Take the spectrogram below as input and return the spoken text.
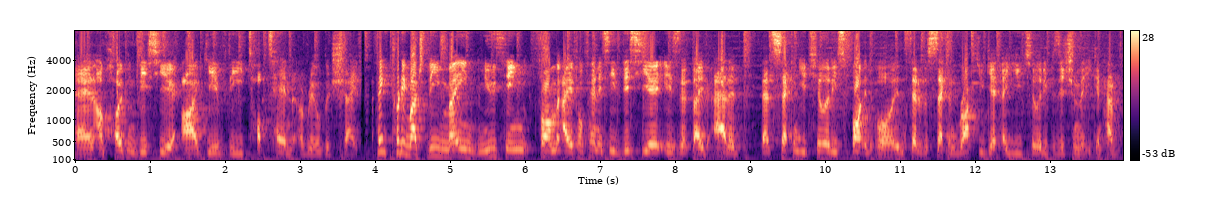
and I'm hoping this year I give the top 10 a real good shake. I think pretty much the main new thing from AFL Fantasy this year is that they've added that second utility spot, or instead of the second ruck, you get a utility position that you can have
